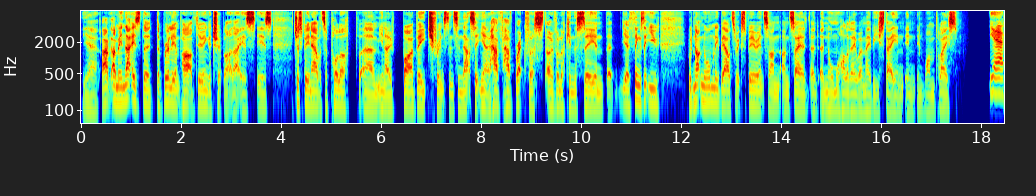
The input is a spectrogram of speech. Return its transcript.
Yeah, I, I mean that is the the brilliant part of doing a trip like that is is just being able to pull up, um, you know, by a beach, for instance, and that's it. You know, have have breakfast overlooking the sea, and uh, you know things that you would not normally be able to experience on on say a, a, normal holiday where maybe you stay in in, in one place. Yeah,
